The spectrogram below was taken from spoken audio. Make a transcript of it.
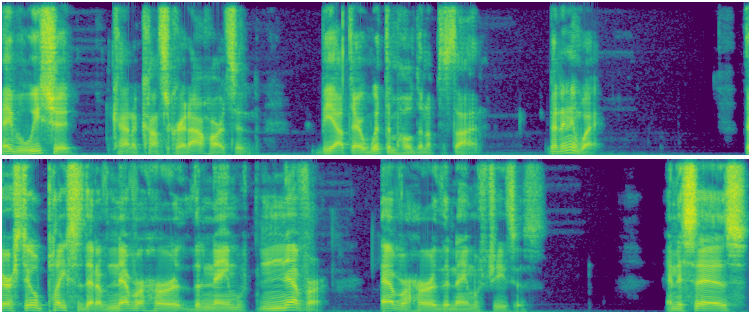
maybe we should kind of consecrate our hearts and be out there with them holding up the sign. But anyway, there are still places that have never heard the name of, never, ever heard the name of Jesus. And it says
